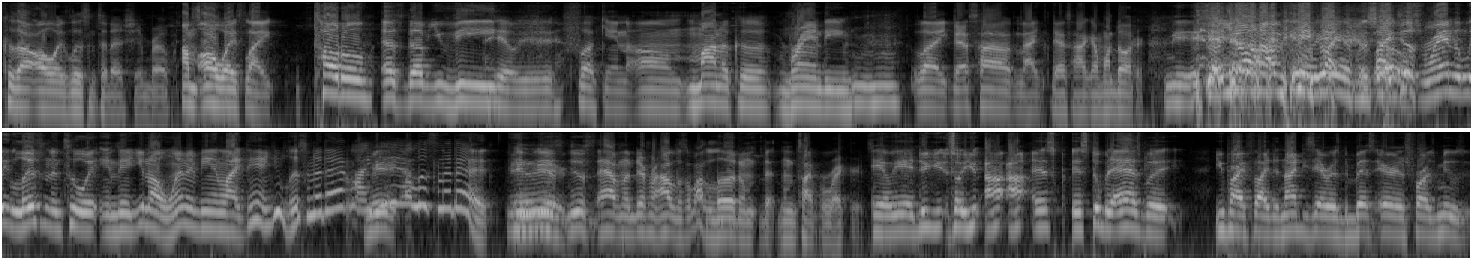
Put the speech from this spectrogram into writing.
Cause I always listen to that shit, bro. I'm always like total SWV. Hell yeah. Fucking um Monica Brandy. Like that's how like that's how I got my daughter. Yeah. So you know what I mean? Yeah, like, for like just randomly listening to it, and then you know women being like, "Damn, you listen to that?" Like, Yeah. yeah, I listen to that, and yeah. just, just having a different outlet. So I love them that- them type of records. Hell yeah. Do you? So you? I, I, it's it's stupid ass, but you probably feel like the '90s era is the best era as far as music.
